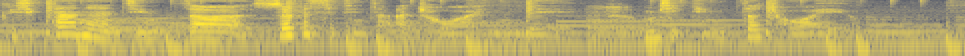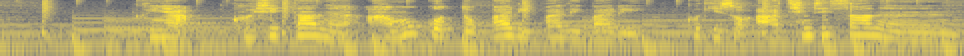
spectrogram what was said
그 식단은 진짜 서비스 진짜 안 좋아했는데 음식 진짜 좋아해요. 그냥 그 식단은 아무것도 빨리 거기서 아침 식사는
